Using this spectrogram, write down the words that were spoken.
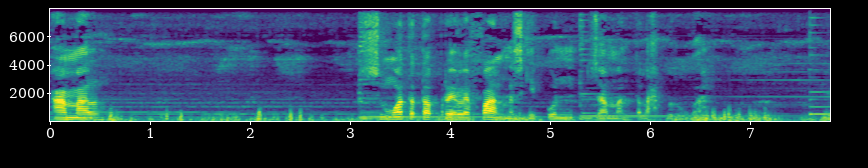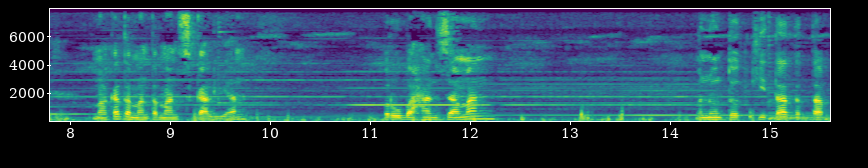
amal semua tetap relevan meskipun zaman telah berubah. Maka teman-teman sekalian, perubahan zaman menuntut kita tetap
